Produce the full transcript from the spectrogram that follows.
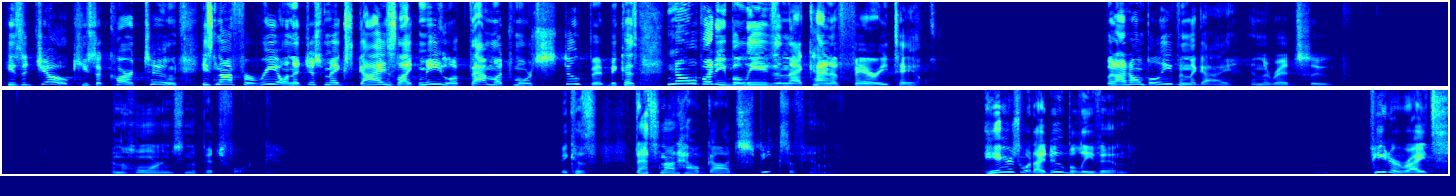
He's a joke, he's a cartoon, he's not for real, and it just makes guys like me look that much more stupid because nobody believes in that kind of fairy tale. But I don't believe in the guy in the red suit and the horns and the pitchfork. Because that's not how God speaks of him. Here's what I do believe in. Peter writes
